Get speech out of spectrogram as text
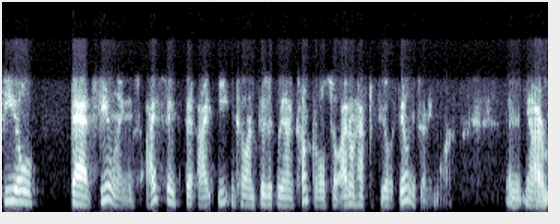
feel bad feelings, I think that I eat until I'm physically uncomfortable, so I don't have to feel the feelings anymore. And you know,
